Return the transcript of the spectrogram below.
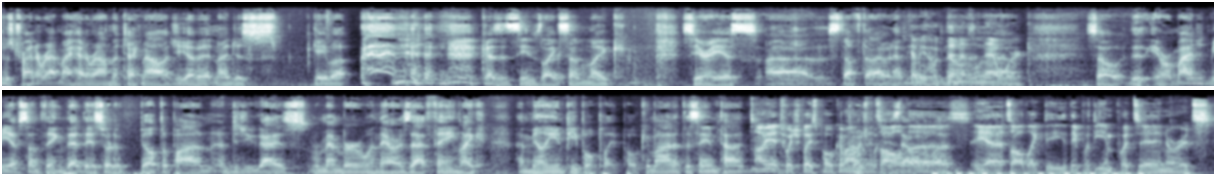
was trying to wrap my head around the technology of it, and I just gave up because it seems like some like serious uh, stuff that I would have. Gotta be hooked no into the clue about. network. So th- it reminded me of something that they sort of built upon. Uh, Did you guys remember when there was that thing like a million people play Pokemon at the same time? Oh yeah, Twitch plays Pokemon. Twitch it's all is that what it the was? yeah, it's all like the they put the inputs in, or it's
